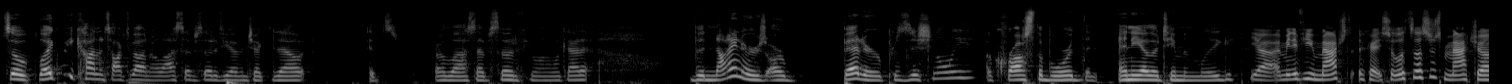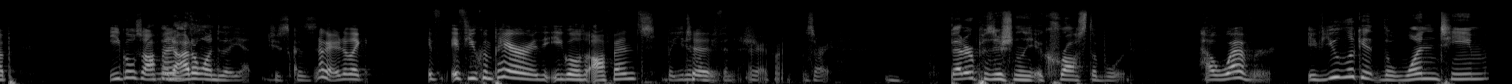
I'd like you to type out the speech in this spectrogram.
So, like we kind of talked about in our last episode, if you haven't checked it out, it's our last episode. If you want to look at it, the Niners are better positionally across the board than any other team in the league. Yeah, I mean, if you match, okay, so let's let's just match up Eagles offense. No, no, I don't want to do that yet, just because. Okay, like, if if you compare the Eagles offense But you didn't let to me finish. okay, fine. Sorry. Better positionally across the board. However, if you look at the one team,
